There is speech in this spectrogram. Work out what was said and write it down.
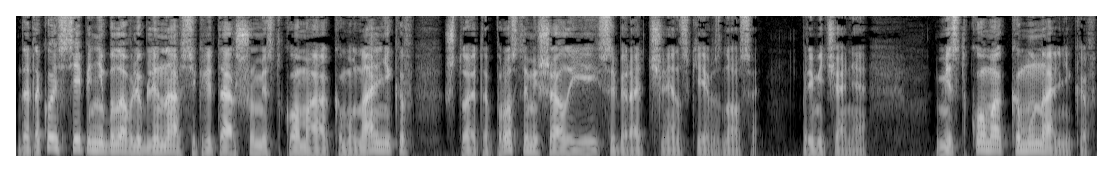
до такой степени была влюблена в секретаршу месткома коммунальников, что это просто мешало ей собирать членские взносы. Примечание. Месткома коммунальников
